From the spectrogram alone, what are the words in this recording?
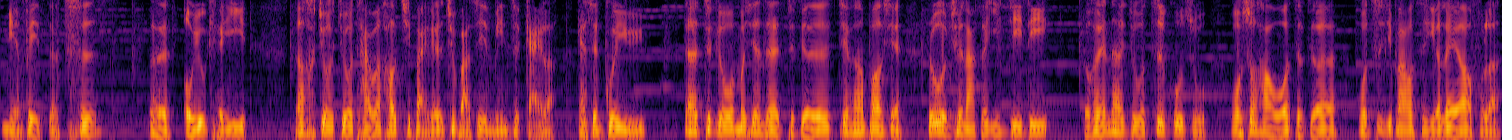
免费的吃，呃，all you can eat。然后就就台湾好几百个人就把自己的名字改了，改成鲑鱼。那这个我们现在这个健康保险，如果你去拿个 EDD，OK，那就自雇主，我说好，我这个我自己把我自己给 lay off 了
